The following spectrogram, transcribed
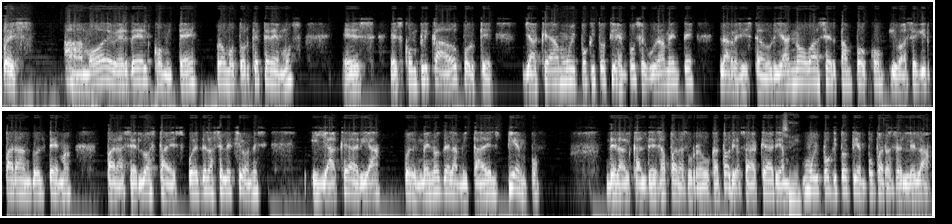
Pues a modo de ver del comité promotor que tenemos, es, es complicado porque ya queda muy poquito tiempo, seguramente la registraduría no va a hacer tampoco y va a seguir parando el tema para hacerlo hasta después de las elecciones y ya quedaría pues menos de la mitad del tiempo de la alcaldesa para su revocatoria, o sea, quedaría Sí. muy poquito tiempo para hacerle la,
